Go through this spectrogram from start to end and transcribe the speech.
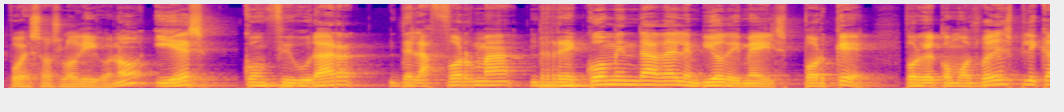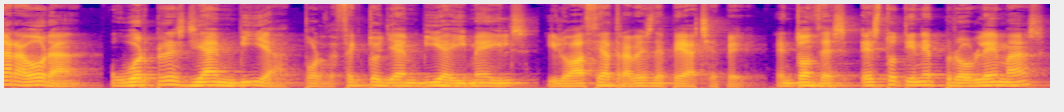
pues os lo digo, ¿no? Y es configurar de la forma recomendada el envío de emails. ¿Por qué? Porque como os voy a explicar ahora, WordPress ya envía, por defecto ya envía emails y lo hace a través de PHP. Entonces, esto tiene problemas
